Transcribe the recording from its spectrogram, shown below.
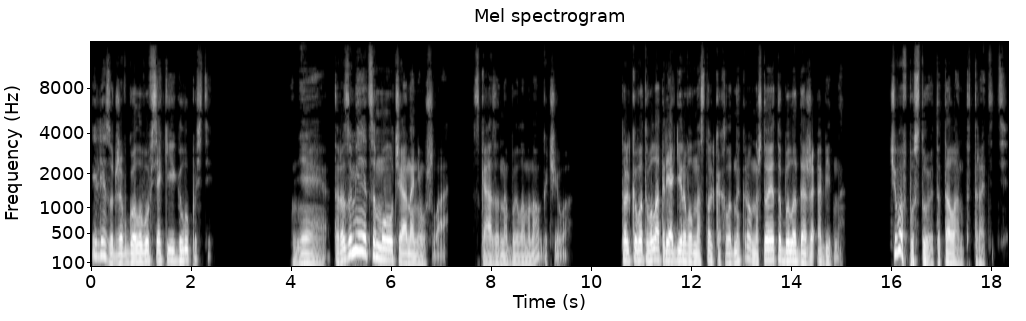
И лезут же в голову всякие глупости. Нет, разумеется, молча она не ушла. Сказано было много чего. Только вот Влад реагировал настолько хладнокровно, что это было даже обидно. Чего впустую-то талант тратить?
